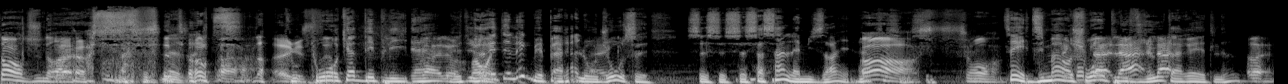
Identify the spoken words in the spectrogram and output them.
Ordinaire. C'est Mais- ordinaire. Trois, quatre dépliants. Ouais. été là avec mes parents l'autre jour. c'est- c'est- c'est- c'est- ça sent la misère. hein. Ah, c'est- on- Tu sais, dimanche soir la- pluvieux, la- t'arrêtes là. Ouais.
